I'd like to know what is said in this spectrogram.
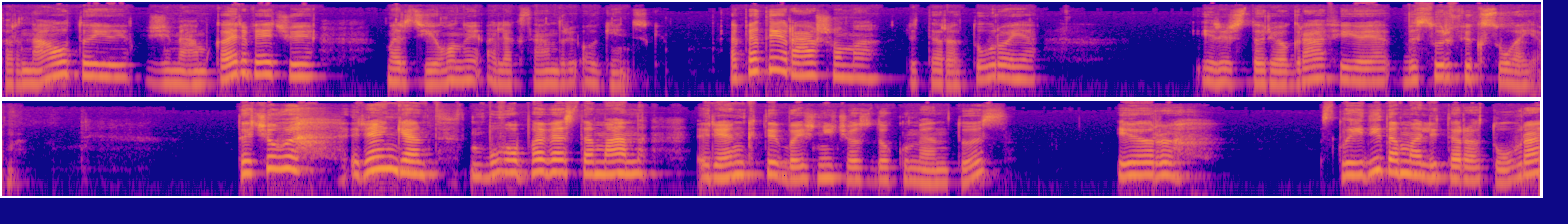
tarnautojui, žymiam karvečiui, Marcijonui Aleksandrui Oginskiui. Apie tai rašoma literatūroje ir istoriografijoje visur fiksuojama. Tačiau rengiant buvo pavesta man renkti bažnyčios dokumentus ir sklaidydama literatūrą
